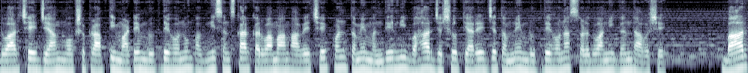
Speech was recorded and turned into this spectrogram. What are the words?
દ્વાર છે જ્યાં મોક્ષ પ્રાપ્તિ માટે મૃતદેહોનું અગ્નિ સંસ્કાર કરવામાં આવે છે, પણ તમે મંદિરની બહાર જશો ત્યારે જ તમને મૃતદેહોના સળગવાની ગંધ આવશે. બાર,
